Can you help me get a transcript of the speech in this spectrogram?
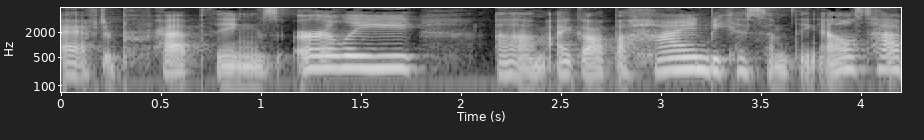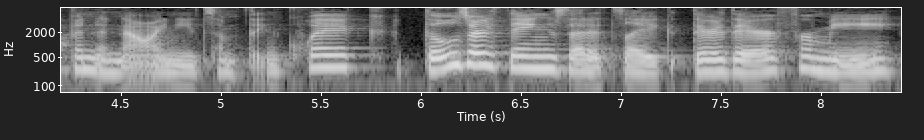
I have to prep things early. Um, I got behind because something else happened and now I need something quick. Those are things that it's like they're there for me.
